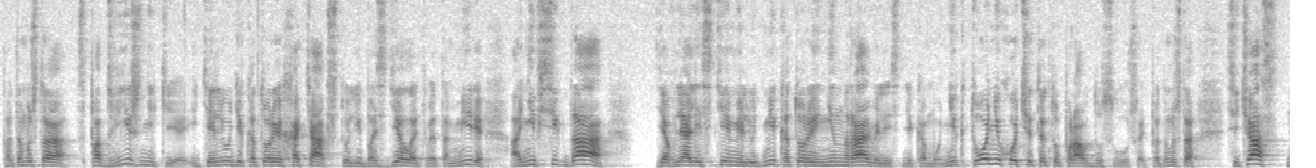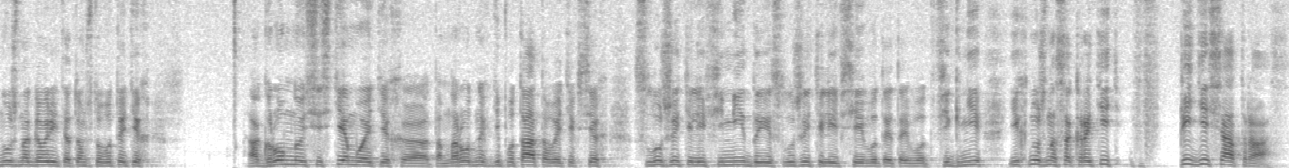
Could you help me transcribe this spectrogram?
Потому что сподвижники и те люди, которые хотят что-либо сделать в этом мире, они всегда являлись теми людьми, которые не нравились никому. Никто не хочет эту правду слушать, потому что сейчас нужно говорить о том, что вот этих огромную систему этих э, там народных депутатов, этих всех служителей Фемиды и служителей всей вот этой вот фигни, их нужно сократить в 50 раз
